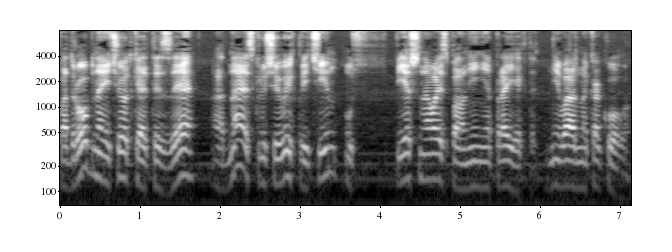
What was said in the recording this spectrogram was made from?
Подробное и четкое ТЗ – одна из ключевых причин успешного исполнения проекта, неважно какого.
